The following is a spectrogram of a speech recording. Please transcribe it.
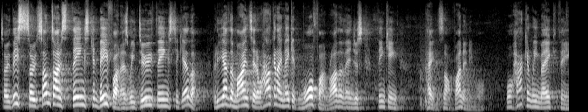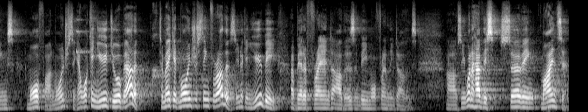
So these, so sometimes things can be fun as we do things together. But if you have the mindset of how can I make it more fun, rather than just thinking, hey, it's not fun anymore. Well, how can we make things more fun, more interesting? How, what can you do about it to make it more interesting for others? You know, can you be a better friend to others and be more friendly to others? Uh, so you want to have this serving mindset.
